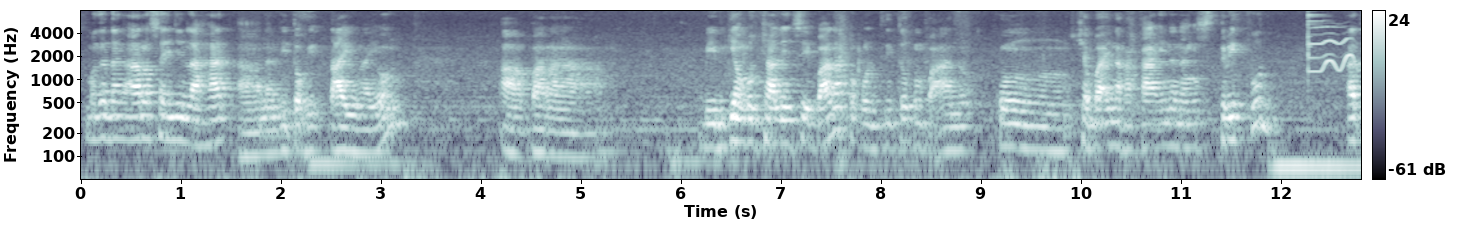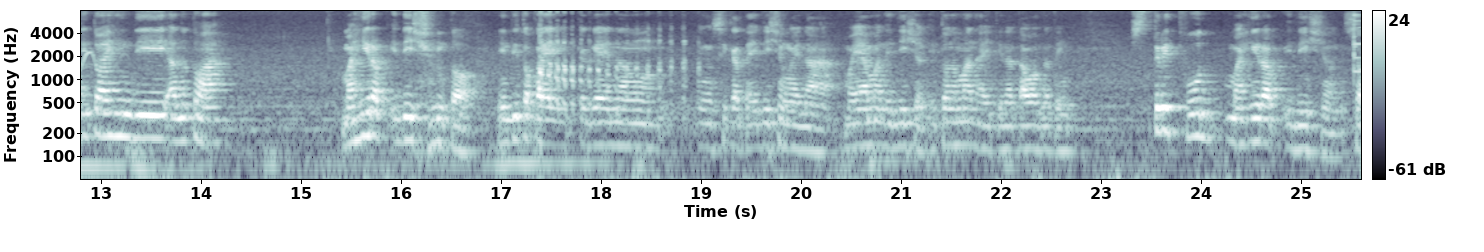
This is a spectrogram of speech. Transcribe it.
Magandang araw sa inyo lahat. Ah, nandito tayo ngayon ah, para bibigyan ko challenge sa Ibana tungkol dito kung paano kung siya ba ay nakakain na ng street food. At ito ay hindi ano to ha, mahirap edition to. Hindi to kay kagaya ng yung sikat na edition ngayon na mayaman edition. Ito naman ay tinatawag nating street food mahirap edition. So,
